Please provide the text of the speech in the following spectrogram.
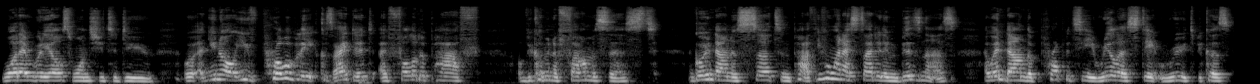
what everybody else wants you to do. Or, You know, you've probably, because I did, I followed a path of becoming a pharmacist and going down a certain path. Even when I started in business, I went down the property, real estate route because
